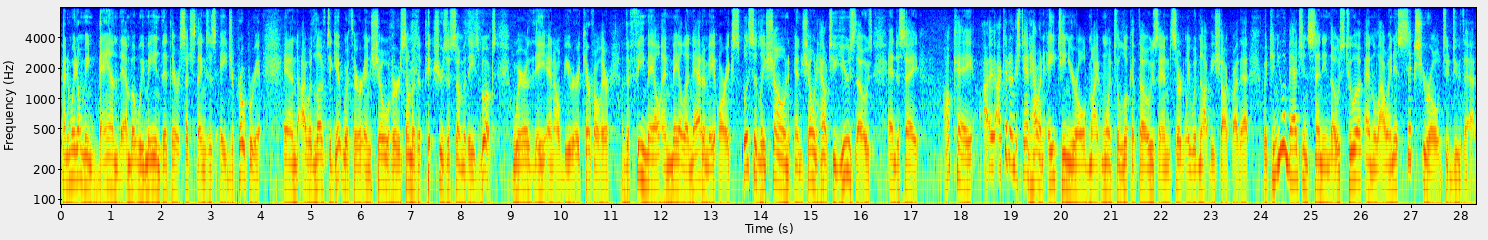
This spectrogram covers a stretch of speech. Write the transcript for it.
And we don't mean ban them, but we mean that there are such things as age appropriate. And I would love to get with her and show her some of the pictures of some of these books where the, and I'll be very careful here, the female and male anatomy are explicitly shown and shown how to use those and to say, okay, I, I, could understand how an 18 year old might want to look at those and certainly would not be shocked by that. But can you imagine sending those to a, and allowing a six year old to do that?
